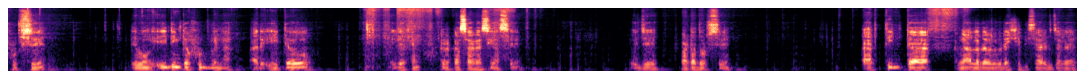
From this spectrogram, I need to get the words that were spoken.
ফুটছে এবং এই ডিমটা ফুটবে না। আর এইটাও এই দেখেন, ফুটার কাছাকাছি আছে। ওই যে পাটা ধরছে। আর তিনটা আমি আলাদাভাবে রেখে দিছি আরেক জায়গায়।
